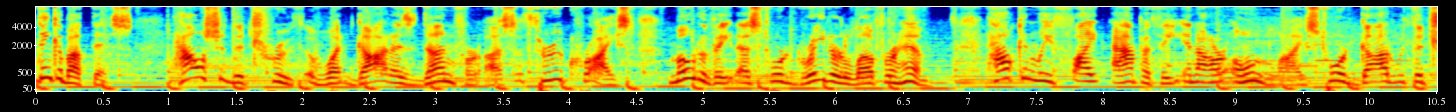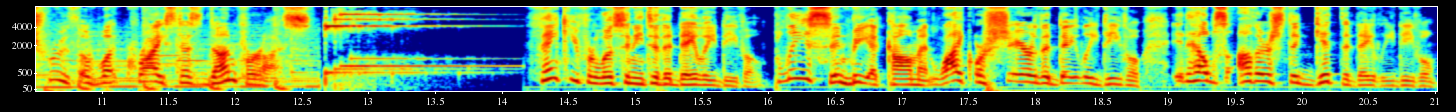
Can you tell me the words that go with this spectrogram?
Think about this. How should the truth of what God has done for us through Christ motivate us toward greater love for Him? How can we fight apathy in our own lives toward God with the truth of what Christ has done for us? Thank you for listening to the Daily Devo. Please send me a comment, like, or share the Daily Devo. It helps others to get the Daily Devo.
